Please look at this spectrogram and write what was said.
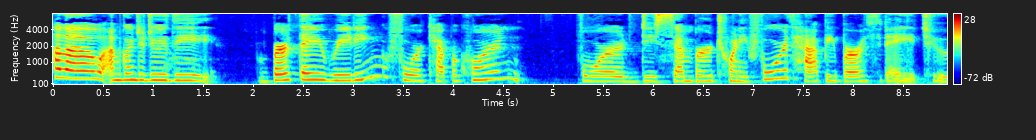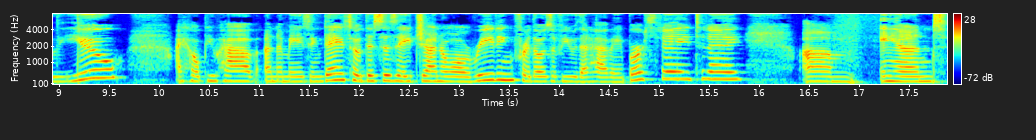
Hello, I'm going to do the birthday reading for Capricorn for December 24th. Happy birthday to you. I hope you have an amazing day. So this is a general reading for those of you that have a birthday today. Um, and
